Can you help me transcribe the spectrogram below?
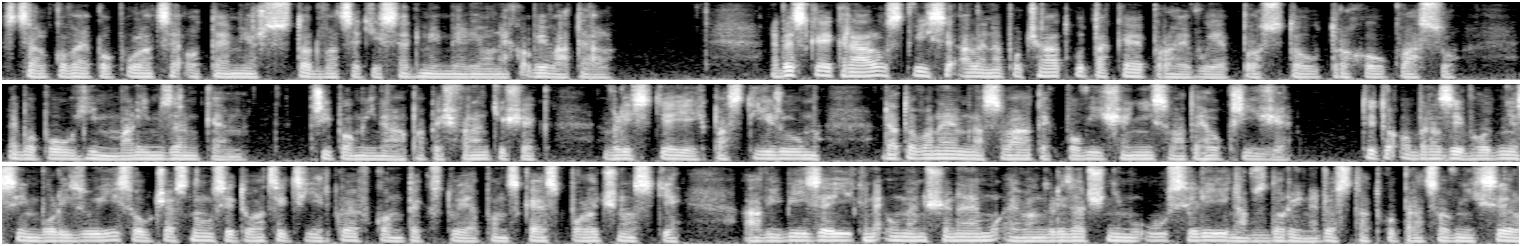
z celkové populace o téměř 127 milionech obyvatel. Nebeské království se ale na počátku také projevuje prostou trochou kvasu nebo pouhým malým zrnkem, připomíná papež František v listě jejich pastýřům, datovaném na svátek povýšení svatého kříže. Tyto obrazy vhodně symbolizují současnou situaci církve v kontextu japonské společnosti a vybízejí k neumenšenému evangelizačnímu úsilí navzdory nedostatku pracovních sil.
